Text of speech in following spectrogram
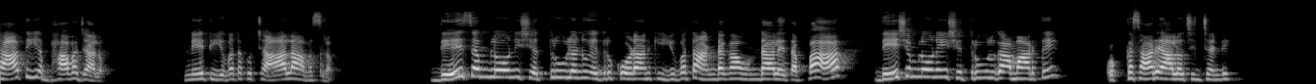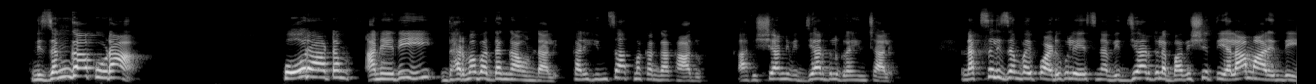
జాతీయ భావజాలం నేటి యువతకు చాలా అవసరం. దేశంలోని శత్రువులను ఎదుర్కోవడానికి యువత అండగా ఉండాలే తప్ప దేశంలోనే శత్రువులుగా మారితే ఒక్కసారి ఆలోచించండి. నిజంగా కూడా పోరాటం అనేది ధర్మబద్ధంగా ఉండాలి కానీ హింసాత్మకంగా కాదు. ఆ విషయాన్ని విద్యార్థులు గ్రహించాలి. నక్సలిజం వైపు అడుగులు వేసిన విద్యార్థుల భవిష్యత్తు ఎలా మారింది?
